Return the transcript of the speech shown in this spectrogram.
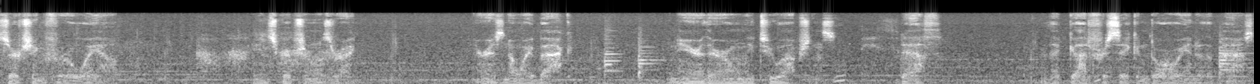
searching for a way out. The inscription was right. There is no way back. And here there are only two options death, or that godforsaken doorway into the past.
